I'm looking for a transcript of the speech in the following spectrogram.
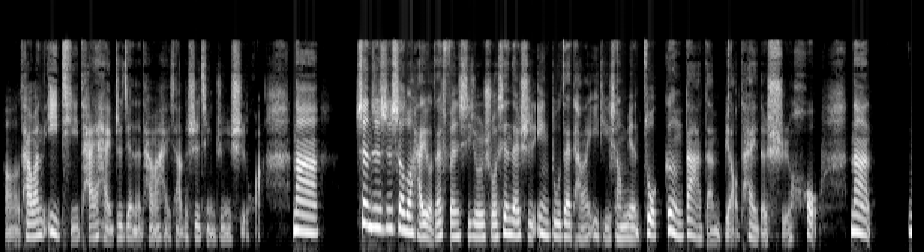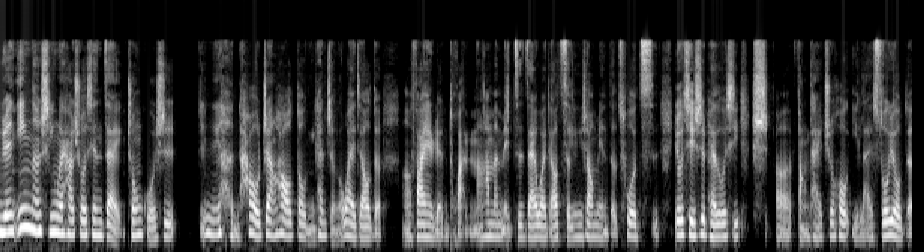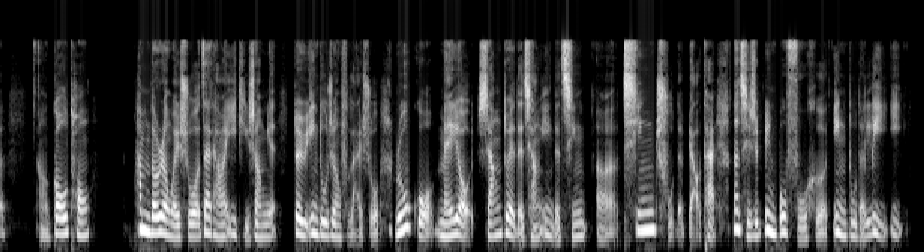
呃台湾议题、台海之间的台湾海峡的事情军事化。那甚至是社论还有在分析，就是说现在是印度在台湾议题上面做更大胆表态的时候。那原因呢，是因为他说现在中国是。你很好战好斗，你看整个外交的呃发言人团，然后他们每次在外交辞令上面的措辞，尤其是佩洛西是呃访台之后以来所有的呃沟通，他们都认为说，在台湾议题上面，对于印度政府来说，如果没有相对的强硬的清呃清楚的表态，那其实并不符合印度的利益。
